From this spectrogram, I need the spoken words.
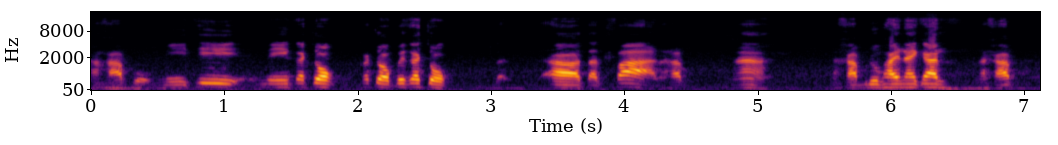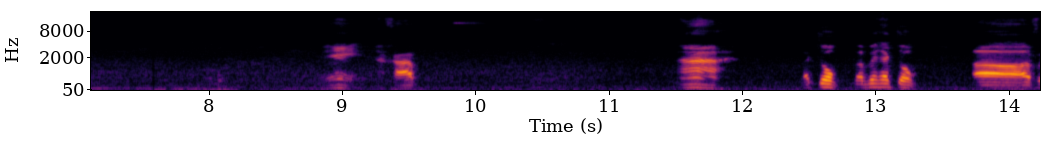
นะครับ ผมมีที่มีกระจกกระจกเป็นกระจกอ่าตัดฝ้านะครับอ่านะครับ ดูภายในกันนะครับนี่นะครับ อ่ากระจกก็เป็นกระจก ไฟ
